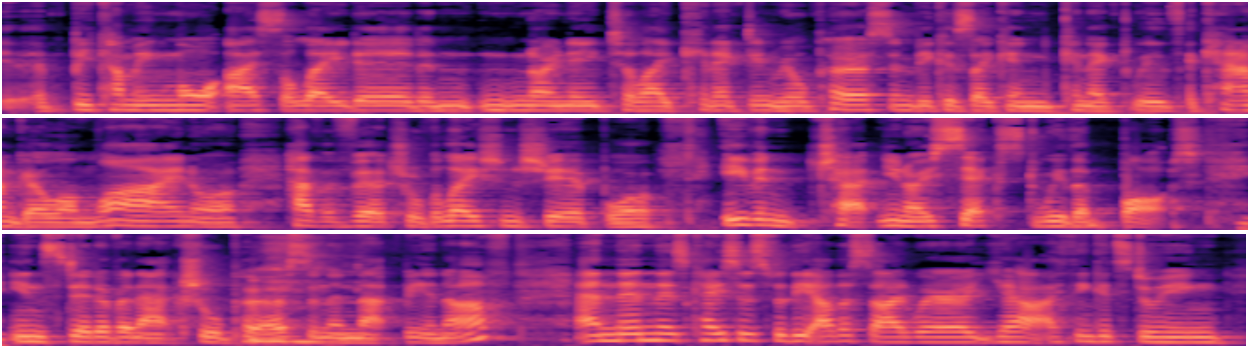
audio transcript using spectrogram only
uh, becoming more isolated and no need to like connect in real person because they can connect with a cam girl online or have a virtual relationship or even chat, you know, sext with a bot instead of an actual person and that be enough. And then there's cases for the other side where, yeah, I think it's doing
